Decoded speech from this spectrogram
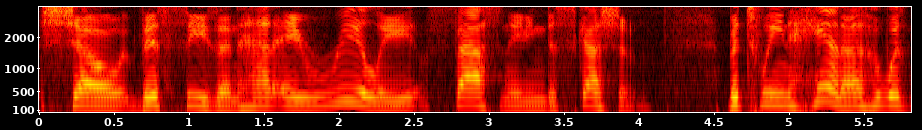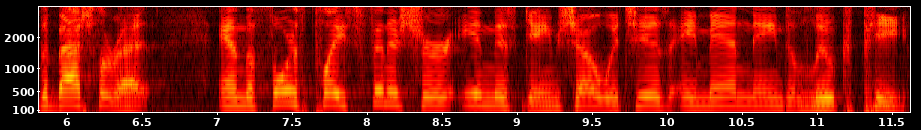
show, this season, had a really fascinating discussion between Hannah, who was the bachelorette, and the fourth place finisher in this game show, which is a man named Luke P.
